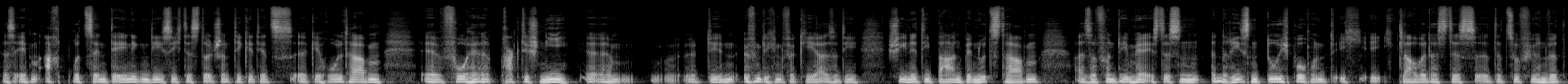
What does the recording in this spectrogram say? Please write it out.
dass eben 8 Prozent derjenigen, die sich das Deutschlandticket jetzt geholt haben, vorher praktisch nie ähm, den öffentlichen Verkehr, also die Schiene, die Bahn benutzt haben. Also von dem her ist das ein, ein Riesendurchbruch und ich, ich glaube, dass das dazu führen wird,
